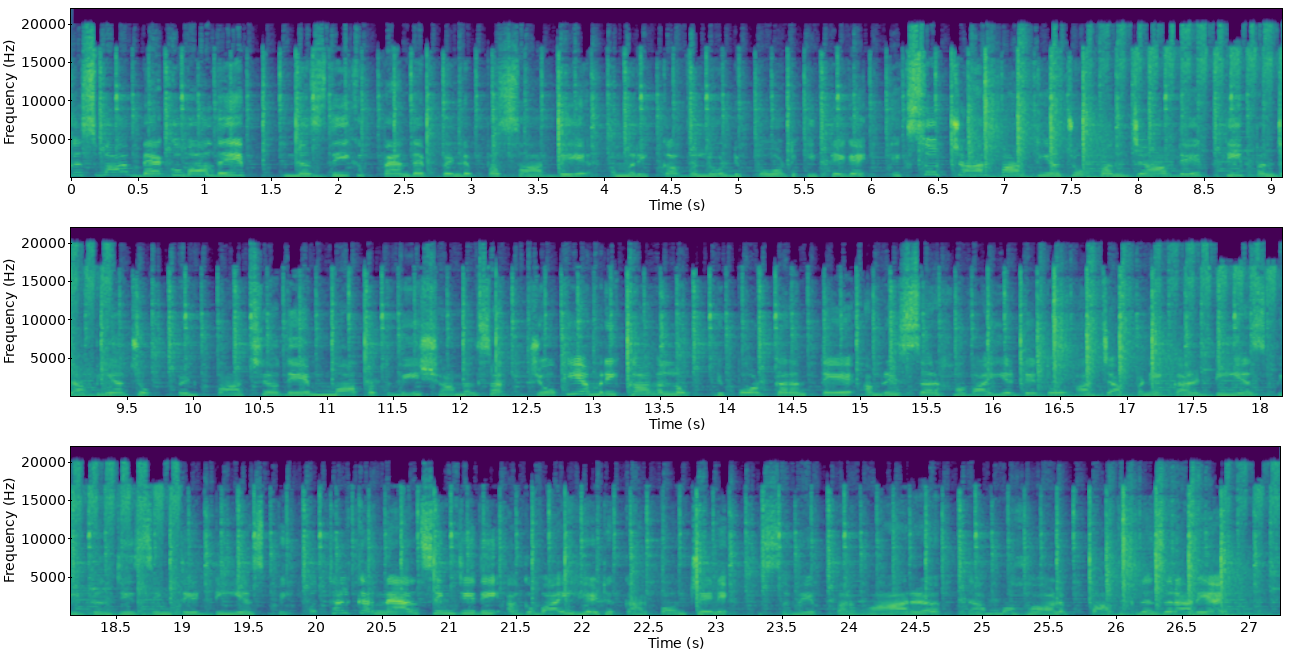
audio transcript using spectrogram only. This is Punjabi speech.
ਕਸਬਾ ਬੈਗੋਵਾਲ ਦੇ ਨਜ਼ਦੀਕ ਪੈਂਦੇ ਪਿੰਡ ਪਸਾਦ ਦੇ ਅਮਰੀਕਾ ਵੱਲੋਂ ਡਿਪੋਰਟ ਕੀਤੇ ਗਏ। 104 ਭਾਰਤੀਆਂ ਚੋਂ ਪੰਜਾਬ ਦੇ 30 ਪੰਜਾਬੀਆਂ ਚੋਂ ਪਿੰਡ ਪਾਛਿਓ ਦੇ ਮਾਪਤ ਵੀ ਸ਼ਾਮਲ ਸਨ, ਜੋ ਕਿ ਅਮਰੀਕਾ ਵੱਲੋਂ ਡਿਪੋਰਟ ਕਰਨ ਤੇ ਅੰਮ੍ਰਿਤਸਰ ਹਵਾਈ ਅੱਡੇ ਤੋਂ ਅੱਜ ਆਪਣੇ ਘਰ ਡੀਐਸਪੀ ਦਲਜੀਤ ਸਿੰਘ ਤੇ ਡੀਐਸਪੀ ਪੁੱਥਲ ਕਰਨੈਲ ਸਿੰਘ ਜੀ ਦੀ ਅਗਵਾਈ ਹੇਠ ਘਰ ਪਹੁੰਚੇ ਨੇ। ਸਮੇਂ ਪਰਿਵਾਰ ਦਾ ਮਾਹੌਲ ਭਾਵੁਕ ਨਜ਼ਰ ਆ ਰਿਹਾ ਹੈ।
